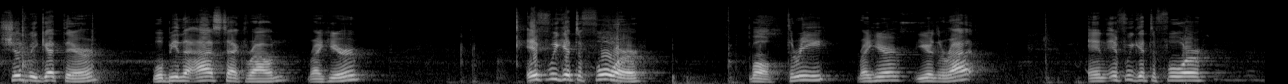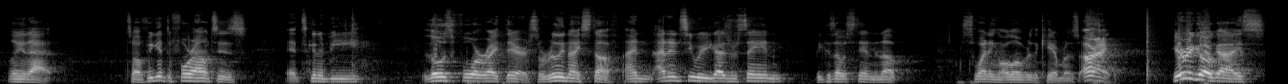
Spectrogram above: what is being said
should we get there, will be the Aztec round right here. If we get to four, well, three right here, you're the rat. And if we get to four, look at that. So if we get to four ounces, it's going to be those four right there. So really nice stuff. And I didn't see what you guys were saying because I was standing up, sweating all over the cameras. All right, here we go, guys.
